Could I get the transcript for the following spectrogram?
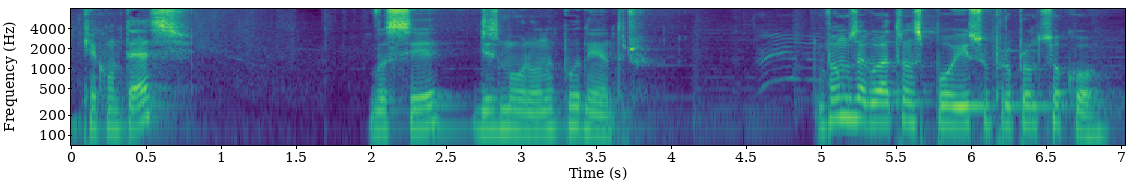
O que acontece? Você desmorona por dentro. Vamos agora transpor isso para o pronto-socorro.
